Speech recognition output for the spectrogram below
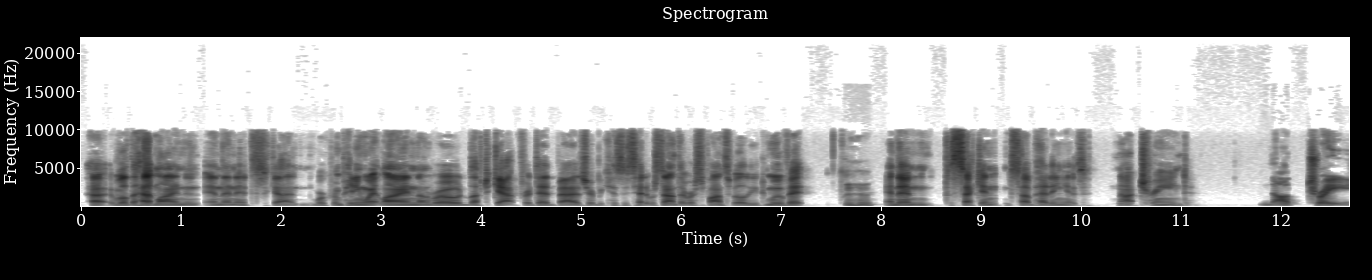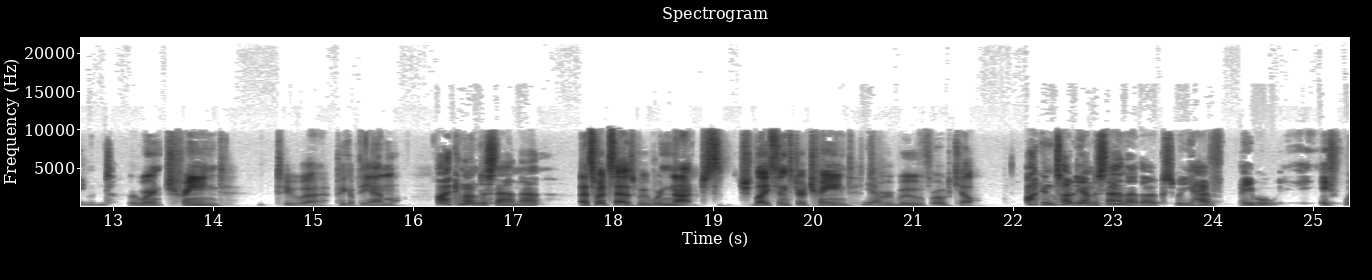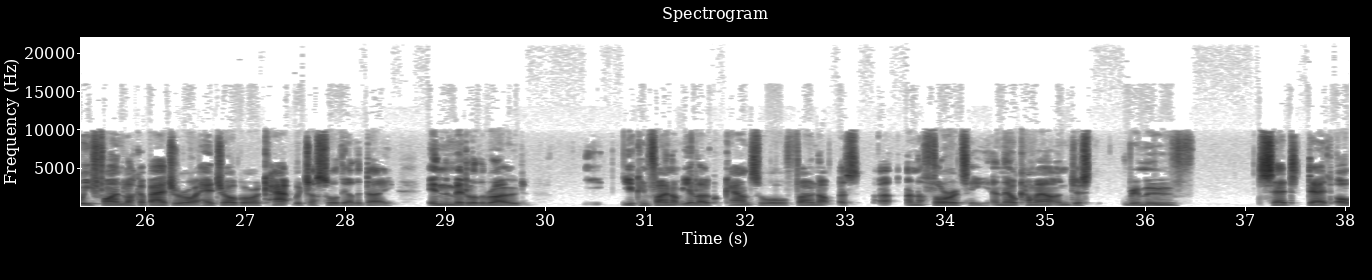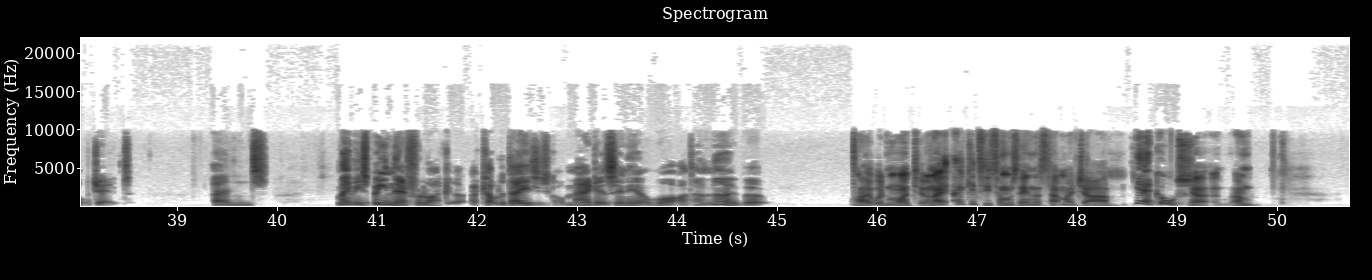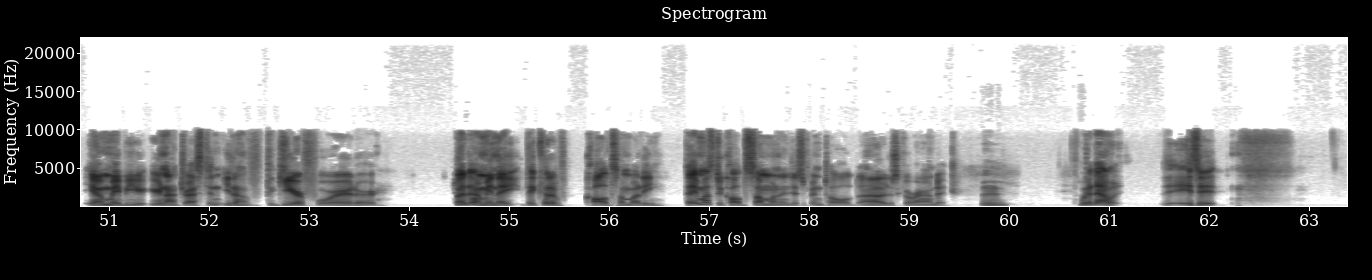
uh, well, the headline, and then it's got workman painting white line on the road left a gap for dead badger because they said it was not their responsibility to move it. Mm-hmm. And then the second subheading is not trained. Not trained. We weren't trained to uh, pick up the animal. I can understand that. That's what it says. We were not licensed or trained Yeah. to remove roadkill. I can totally understand that though, because we have people. If we find like a badger or a hedgehog or a cat, which I saw the other day, in the middle of the road, you can phone up your local council or phone up a a an authority, and they'll come out and just remove said dead object. And maybe it's been there for like a- a couple of days. It's got maggots in it or what? I don't know, but I wouldn't want to, and I, I could see someone saying that's not my job. yeah, of course. Yeah, I'm. You know, maybe you- you're not dressed in, you don't have the gear for it, or. But I mean, they they could have called somebody. They must have called someone and just been told, "Oh, just go around it." Mm. But now, is it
